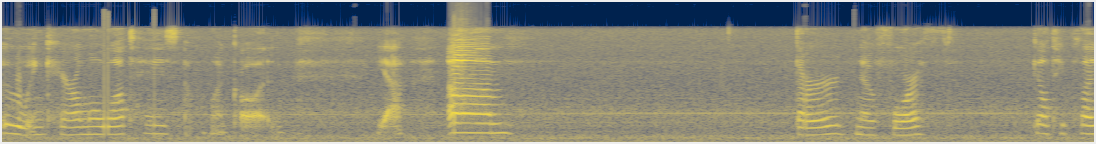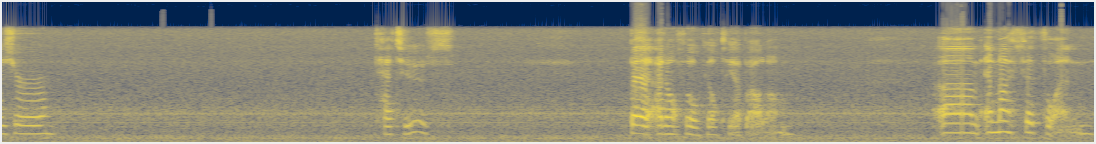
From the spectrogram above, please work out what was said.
Ooh, and caramel lattes. Oh my god. Yeah. Um, third, no fourth. Guilty pleasure. Tattoos. But I don't feel guilty about them. Um, and my fifth one.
